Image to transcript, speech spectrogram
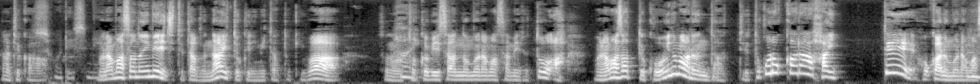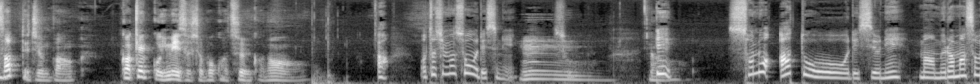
なんていうか、そうね。村正のイメージって多分ない時に見た時は、そのはい徳美さんの村正見ると、あ、村正ってこういうのもあるんだっていうところから入って、他の村正って順番が結構イメージとして僕は強いかな。私もそうですね。うん。でその後ですよね。まあ、村正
